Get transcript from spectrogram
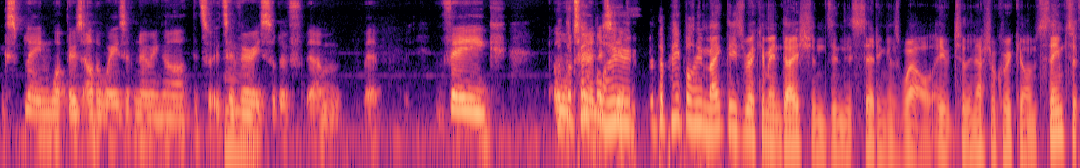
explain what those other ways of knowing are. It's, it's a Mm. very sort of um, vague But the people who, but the people who make these recommendations in this setting as well, even to the national curriculum, seem to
